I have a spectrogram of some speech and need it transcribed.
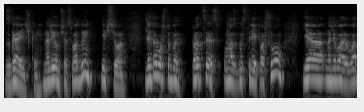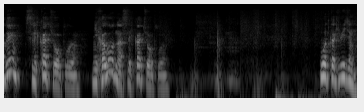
с гаечкой. Нальем сейчас воды и все. Для того, чтобы процесс у нас быстрее пошел, я наливаю воды слегка теплую. Не холодную, а слегка теплую. Вот как видим,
